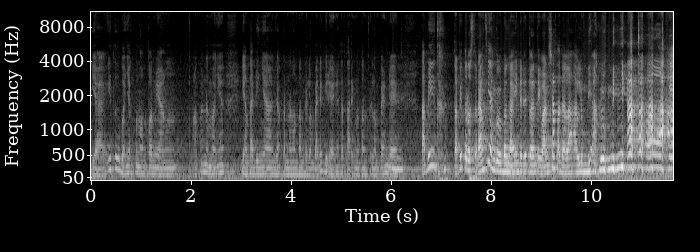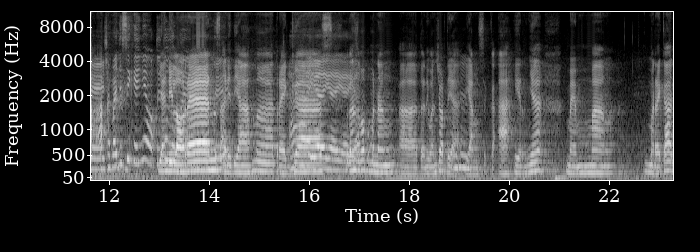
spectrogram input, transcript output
ya itu banyak penonton yang apa namanya yang tadinya nggak pernah nonton film pendek jadi akhirnya tertarik nonton film pendek tapi tapi terus terang sih yang gue banggain dari 21 Shot adalah alumni alumninya oke siapa aja sih kayaknya waktu yang itu di lumayan, Lawrence, oke. Aditya Ahmad, Regas, Ah, iya, iya, iya, itu kan iya. semua pemenang uh, 21 Short ya, yang se- ke- akhirnya memang mereka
